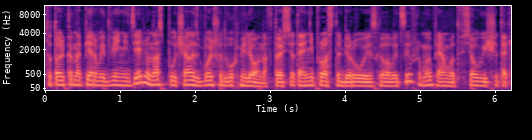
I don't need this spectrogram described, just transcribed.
то только на первые две недели у нас получалось больше двух миллионов. То есть, это я не просто беру из головы цифры, мы прям вот все высчитали.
